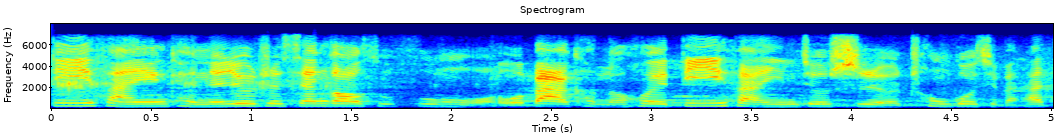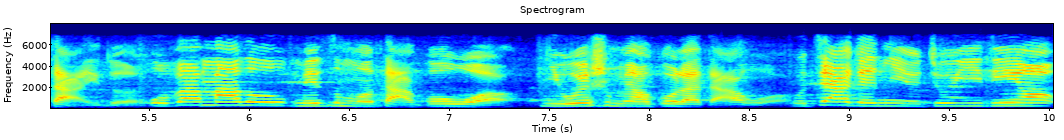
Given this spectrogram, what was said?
第一反应肯定就是先告诉父母。我爸可能会第一反应就是冲过去把他打一顿。我爸妈都没怎么打过我，你为什么要过来打我？我嫁给你就一定要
